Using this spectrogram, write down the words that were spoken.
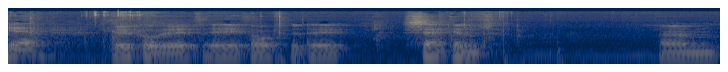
yeah. April the 8th, 8th of the day. Second, um,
